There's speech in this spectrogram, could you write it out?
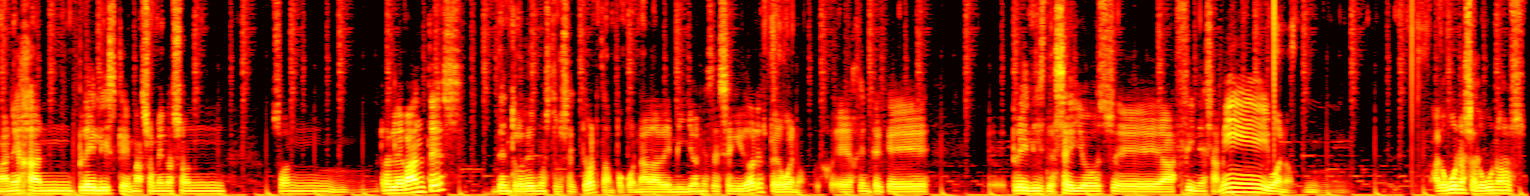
manejan playlists que más o menos son, son relevantes dentro de nuestro sector, tampoco nada de millones de seguidores, pero bueno, eh, gente que eh, playlists de sellos eh, afines a mí y bueno, mm, algunos algunos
